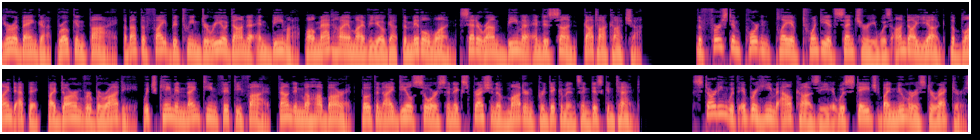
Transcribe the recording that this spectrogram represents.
Urubhanga Broken Thigh, about the fight between Duryodhana and Bhima, while Madhyamavyayoga the middle one set around Bhima and his son, Ghatotkacha. The first important play of 20th century was Andha Yug the Blind Epic, by Dharamvir Bharati, which came in 1955, found in Mahabharat, both an ideal source and expression of modern predicaments and discontent. Starting with Ibrahim Alkazi it was staged by numerous directors.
